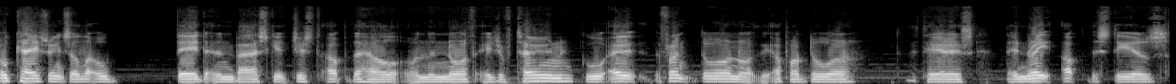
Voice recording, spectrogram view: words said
Okay, so it's a little bed and basket just up the hill on the north edge of town. Go out the front door, not the upper door, the terrace, then right up the stairs,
